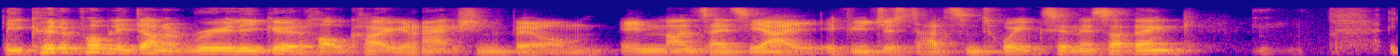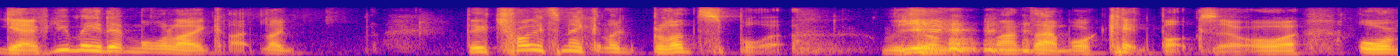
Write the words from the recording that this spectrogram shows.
you could have probably done a really good Hulk Hogan action film in 1988 if you just had some tweaks in this. I think. Yeah, if you made it more like like they tried to make it like Bloodsport with Yeah. Jean Van Damme or Kickboxer or or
